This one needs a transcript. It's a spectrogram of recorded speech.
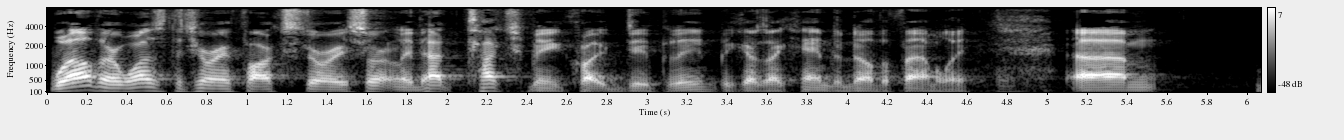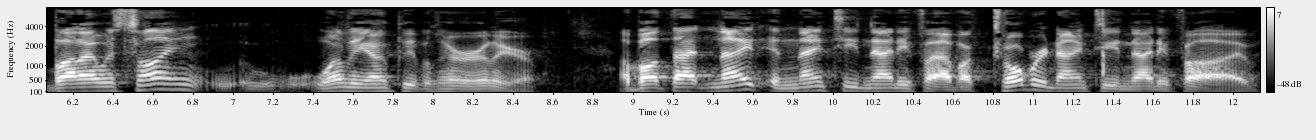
Well, there was the Terry Fox story, certainly. That touched me quite deeply because I came to know the family. Um, but I was telling one of the young people here earlier about that night in 1995, October 1995,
